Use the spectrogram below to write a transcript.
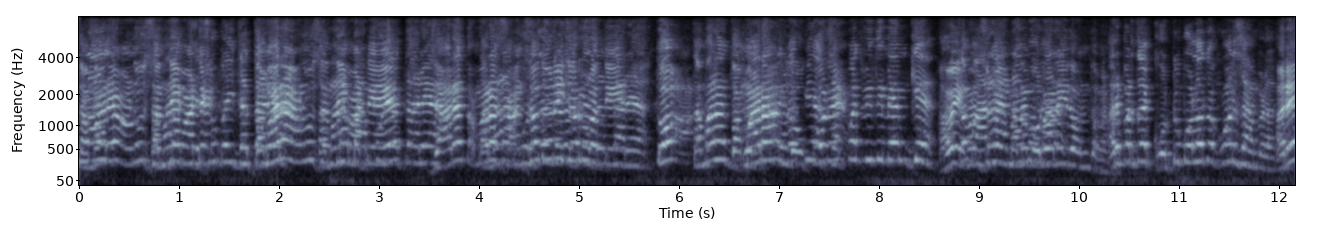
તમારે? અણુસંધિ માટે તમારે. અણુસંધિ માટે બાપુ જ્યારે તમારા સાંસદોની જરૂર હતી તો તમારા તમારા લોકોને શપથવિધિ એમ કે? હવે મને બોલવા નહીં દો તમે. અરે પણ તમે ખોટું બોલો તો કોણ સાંભળે? અરે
